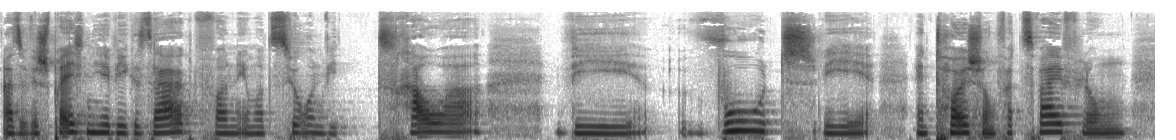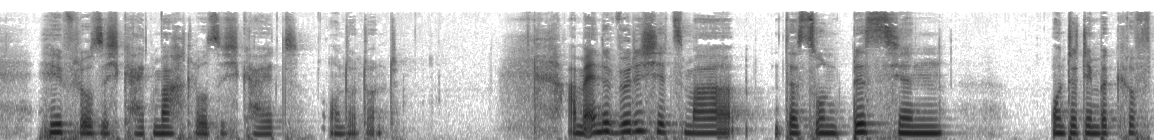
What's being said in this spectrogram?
Also wir sprechen hier, wie gesagt, von Emotionen wie Trauer, wie Wut, wie Enttäuschung, Verzweiflung, Hilflosigkeit, Machtlosigkeit und, und, und. Am Ende würde ich jetzt mal das so ein bisschen unter dem Begriff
